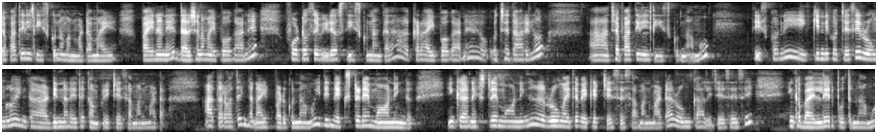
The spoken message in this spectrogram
చపాతీలు తీసుకున్నాం అనమాట మై పైననే దర్శనం అయిపోగానే ఫొటోస్ వీడియోస్ తీసుకున్నాం కదా. అక్కడ అయిపోగానే వచ్చే దారిలో చపాతీలు తీసుకున్నాము. తీసుకొని కిందికి వచ్చేసి రూమ్లో ఇంకా డిన్నర్ అయితే కంప్లీట్ చేసామన్నమాట ఆ తర్వాత ఇంకా నైట్ పడుకున్నాము. ఇది నెక్స్ట్ డే మార్నింగ్. ఇంకా నెక్స్ట్ డే మార్నింగ్ రూమ్ అయితే వెకేట్ చేసేసామన్నమాట. రూమ్ ఖాళీ చేసేసి ఇంకా బయలుదేరిపోతున్నాము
